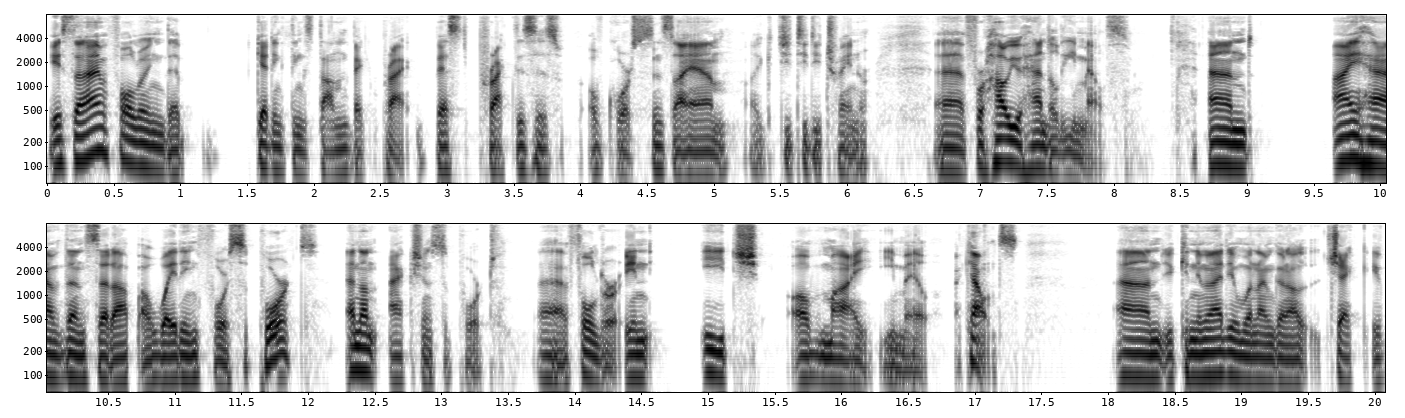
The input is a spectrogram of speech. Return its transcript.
is that I'm following the getting things done best practices, of course, since I am like GTD trainer, uh, for how you handle emails. And I have then set up a waiting for support and an action support uh, folder in each of my email accounts. And you can imagine when I'm going to check if,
